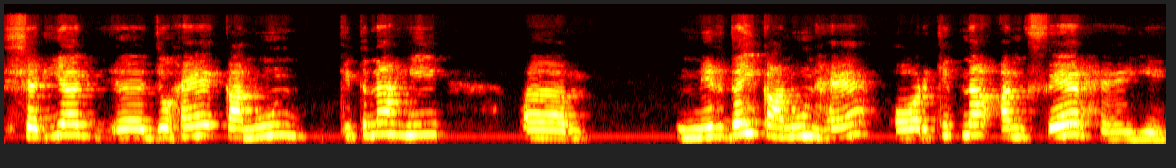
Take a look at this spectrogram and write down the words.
शरिया जो है कानून कितना ही निर्दयी कानून है और कितना अनफेयर है ये।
